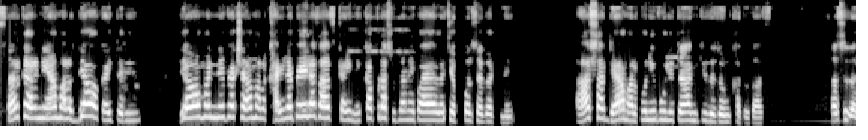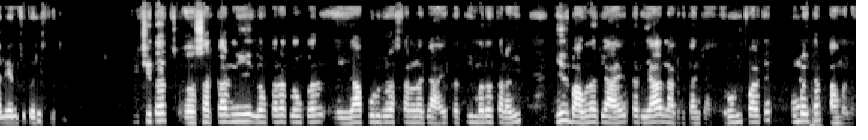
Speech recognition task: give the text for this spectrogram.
सरकारने आम्हाला द्यावं काहीतरी. द्यावं म्हणण्यापेक्षा आम्हाला खायला प्यायलाच आज काही नाही. कपडा सुद्धा नाही पायाला चप्पल सगट नाही. आज सध्या आम्हाला कोणी बोली तर आम्ही तिथं जाऊन खातो आज. असं झाली आमची परिस्थिती. निश्चितच अ, सरकारने लवकरात लवकर या पूरग्रस्तांना जे आहे तर ती मदत करावी. हीच भावना जी आहे तर या नागरिकांच्या रोहित पाळके मुंबईकर अहमदनगर.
